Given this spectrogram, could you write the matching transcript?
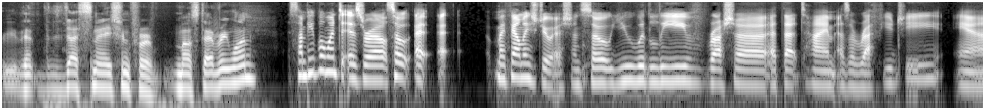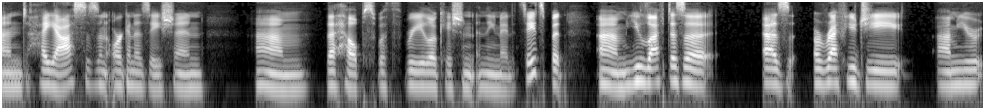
the the destination for most everyone? some people went to Israel. So uh, uh, my family's Jewish, and so you would leave Russia at that time as a refugee. And HIAS is an organization um, that helps with relocation in the United States. But um, you left as a as a refugee. Um, you're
